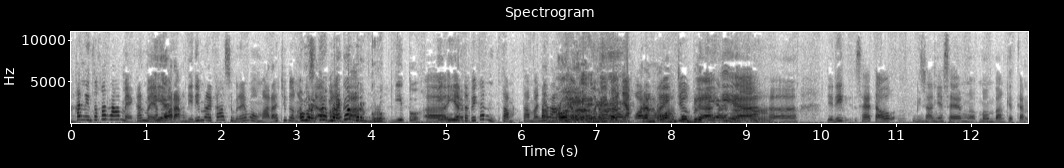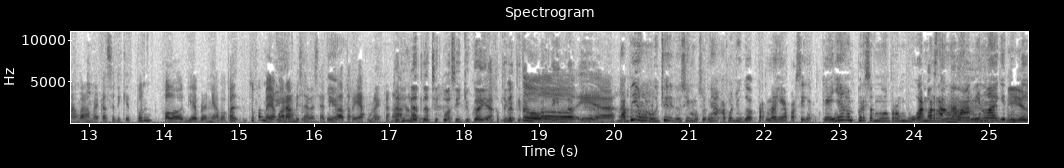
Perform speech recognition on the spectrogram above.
kan itu kan rame kan banyak Iya. orang jadi mereka sebenarnya mau marah juga nggak Oh bisa mereka mereka bergrup gitu. Ininya. ya tapi kan tam- tamannya Tamannya ramai rame. lebih banyak Kan orang lain ruang juga publik, ya. iya heeh. Jadi saya tahu misalnya saya membangkitkan amarah mereka sedikit pun kalau dia berani apa apa itu kan banyak Iya, orang di sana saya tinggal Iya. teriak mereka nggak Jadi akan lihat-lihat situasi juga ya ketika kita betul mau bertindak ya. iya Tapi yang lucu itu sih maksudnya aku juga pernah ya pasti kayaknya hampir semua perempuan Pasti pernah ngalamin lah gitu Iya. di,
